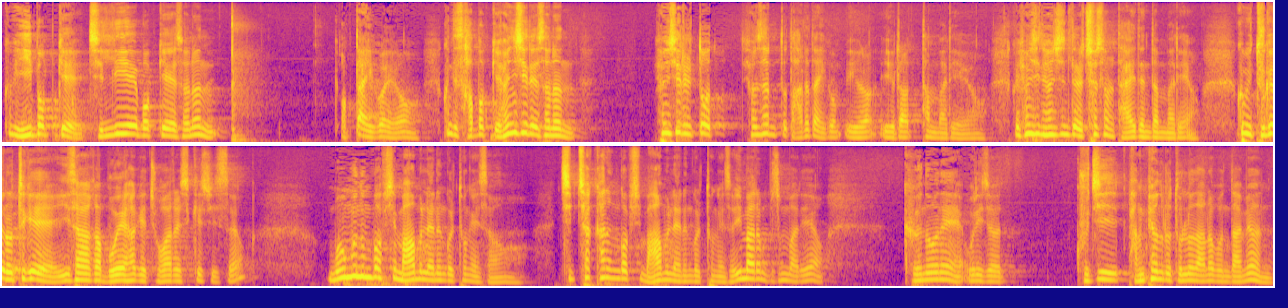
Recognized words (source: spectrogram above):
그럼 이 법계, 진리의 법계에서는 없다 이거예요. 근데 사법계, 현실에서는 현실을 또 현실은 또 다르다 이거 이렇단 말이에요. 그 현실 현실대로 최선을 다해야 된단 말이에요. 그럼 이 두 개를 어떻게 이사가 모해하게 조화를 시킬 수 있어요? 머무는 법 없이 마음을 내는 걸 통해서 집착하는 것 없이 마음을 내는 걸 통해서 이 말은 무슨 말이에요? 근원에 우리 저 굳이 방편으로 둘러 나눠 본다면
